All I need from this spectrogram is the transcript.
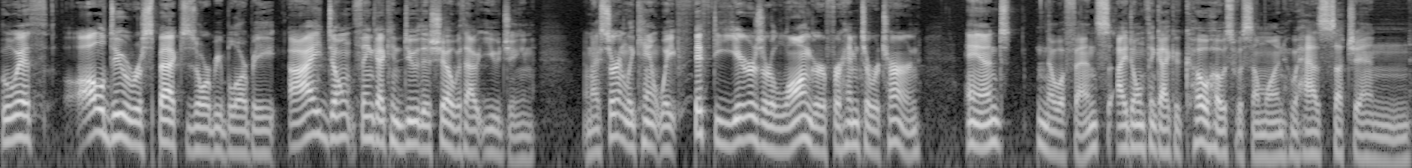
With all due respect, Zorby Blorby, I don't think I can do this show without Eugene. And I certainly can't wait 50 years or longer for him to return. And, no offense, I don't think I could co host with someone who has such an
